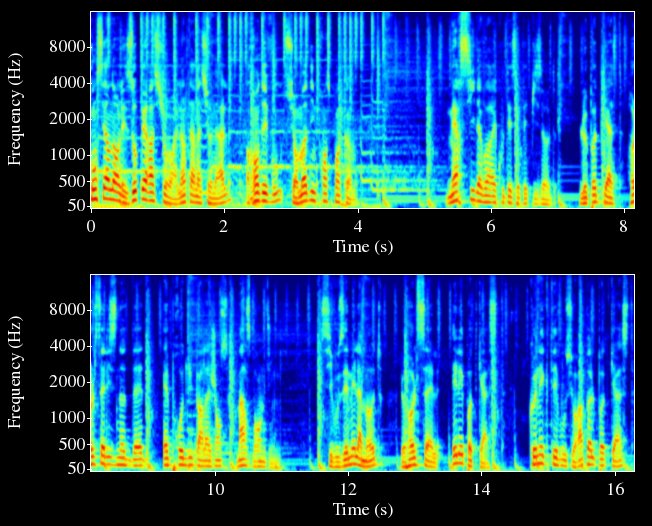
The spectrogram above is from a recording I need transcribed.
Concernant les opérations à l'international, rendez-vous sur modeinfrance.com. Merci d'avoir écouté cet épisode. Le podcast Wholesale is not dead est produit par l'agence Mars Branding. Si vous aimez la mode, le wholesale et les podcasts, connectez-vous sur Apple Podcast,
